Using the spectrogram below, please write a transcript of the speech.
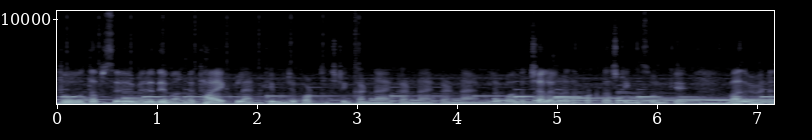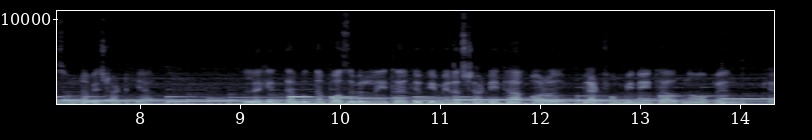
तो तब से मेरे दिमाग में था एक प्लान कि मुझे पॉडकास्टिंग करना है करना है करना है। मुझे बहुत अच्छा लग रहा था पॉडकास्टिंग सुन के। बाद में मैंने सुनना भी स्टार्ट किया। लेकिन तब उतना पॉसिबल नहीं था क्योंकि मेरा स्टडी था और प्लेटफॉर्म भी नहीं था उतना ओपन कि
